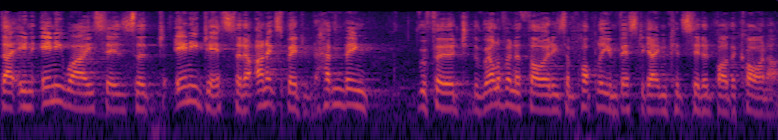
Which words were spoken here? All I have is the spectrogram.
that in any way says that any deaths that are unexpected, haven't been referred to the relevant authorities and properly investigated and considered by the coroner.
